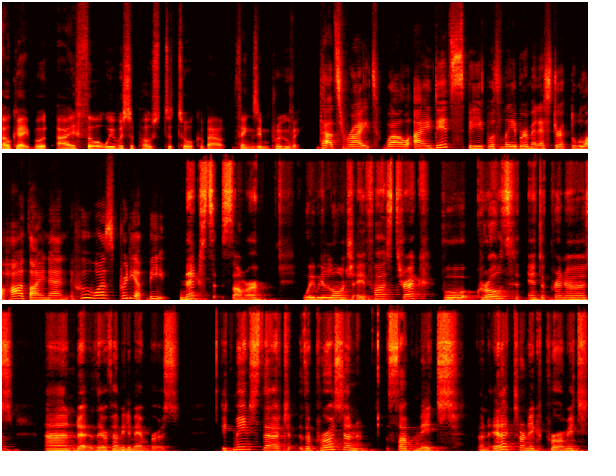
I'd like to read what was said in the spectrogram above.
Okay, but I thought we were supposed to talk about things improving. That's right. Well, I did speak with Labour Minister Tuula Haatainen, who was pretty upbeat. Next summer, we will launch a fast track for growth entrepreneurs and their family members. It means that the person submits an electronic permit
